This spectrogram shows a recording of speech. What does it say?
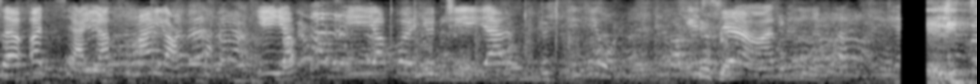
Це оця, я смайонка. І я, і я полючі, я ідіот.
